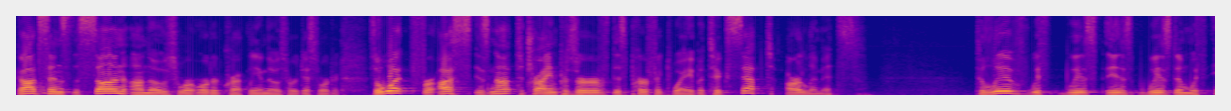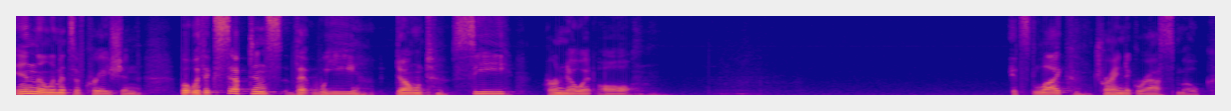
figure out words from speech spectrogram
God sends the sun on those who are ordered correctly and those who are disordered. So, what for us is not to try and preserve this perfect way, but to accept our limits, to live with wisdom within the limits of creation, but with acceptance that we don't see or know it all. It's like trying to grasp smoke,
